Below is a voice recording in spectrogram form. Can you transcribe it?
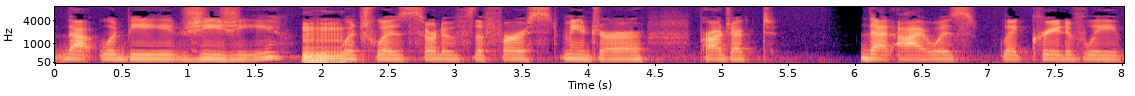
that would be Gigi, Mhm. which was sort of the first major project that I was like creatively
